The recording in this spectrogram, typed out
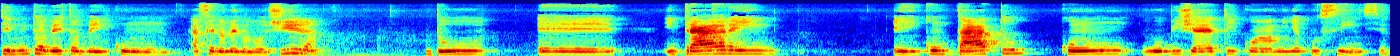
Tem muito a ver também com a fenomenologia do é, entrar em, em contato com o objeto e com a minha consciência.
